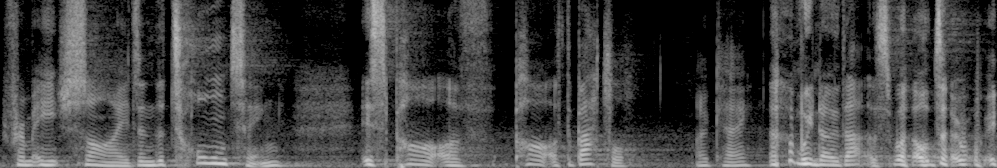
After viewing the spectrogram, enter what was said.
from each side. And the taunting is part of, part of the battle okay? we know that as well, don't we?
